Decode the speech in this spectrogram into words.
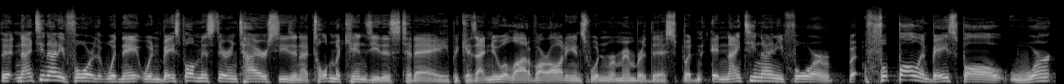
1994, when they when baseball missed their entire season, I told McKenzie this today because I knew a lot of our audience wouldn't remember this. But in 1994, football and baseball weren't.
